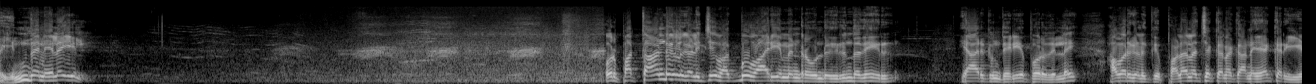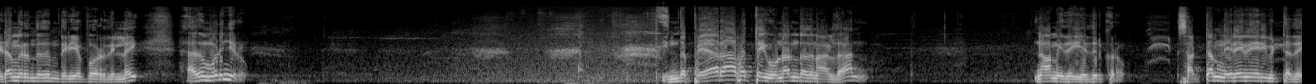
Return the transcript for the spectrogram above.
இப்போ இந்த நிலையில் ஒரு பத்தாண்டுகள் கழித்து வக்பு வாரியம் என்ற ஒன்று இருந்ததே இரு யாருக்கும் தெரிய போகிறதில்லை அவர்களுக்கு பல லட்சக்கணக்கான ஏக்கர் இடம் இருந்ததும் தெரிய போகிறதில்லை அது முடிஞ்சிடும் இந்த பேராபத்தை உணர்ந்ததனால்தான் நாம் இதை எதிர்க்கிறோம். சட்டம் நிறைவேறிவிட்டது.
